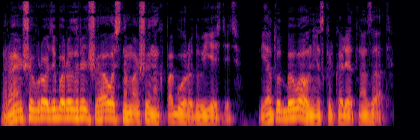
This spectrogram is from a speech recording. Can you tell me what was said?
Раньше вроде бы разрешалось на машинах по городу ездить. Я тут бывал несколько лет назад.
